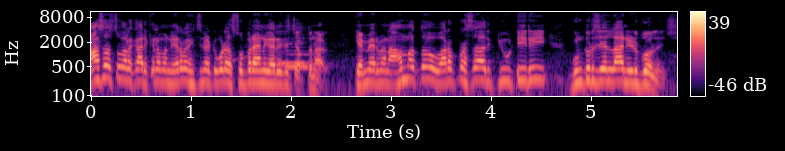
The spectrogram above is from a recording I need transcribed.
మాసోత్సవాల కార్యక్రమం నిర్వహించినట్టు కూడా సుబ్రాయన్ గారు అయితే చెప్తున్నారు. కెమెరామెన్ అహ్మద్తో వరప్రసాద్ క్యూటీరి గుంటూరు జిల్లా నిడుబోలు నుంచి.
